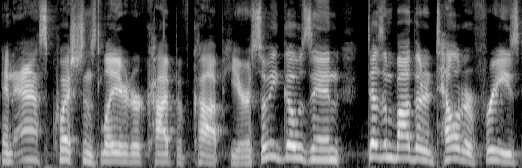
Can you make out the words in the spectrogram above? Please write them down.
and ask questions later type of cop here. So he goes in, doesn't bother to tell her to freeze.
